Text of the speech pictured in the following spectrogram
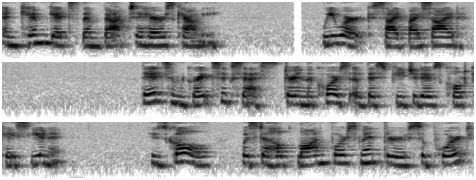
and Kim gets them back to Harris County. We work side by side. They had some great success during the course of this fugitives cold case unit, whose goal was to help law enforcement through support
